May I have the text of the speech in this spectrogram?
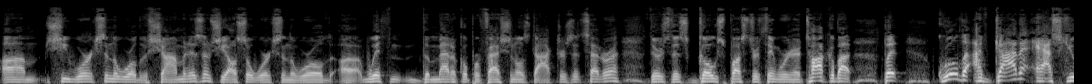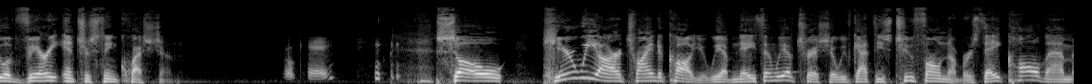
Um, she works in the world of shamanism. She also works in the world uh, with the medical professionals, doctors, etc. There's this Ghostbuster thing we're going to talk about. But Gwilda, I've got to ask you a very interesting question. So here we are trying to call you. We have Nathan, we have Trisha. We've got these two phone numbers. They call them,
